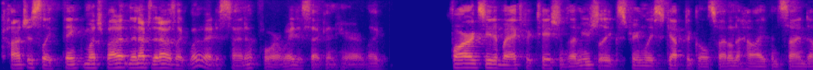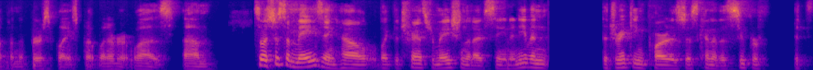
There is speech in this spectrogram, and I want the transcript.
consciously think much about it. And then after that, I was like, what did I just sign up for? Wait a second here. Like far exceeded my expectations. I'm usually extremely skeptical, so I don't know how I even signed up in the first place, but whatever it was. Um, so it's just amazing how like the transformation that I've seen, and even the drinking part is just kind of the super. It's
